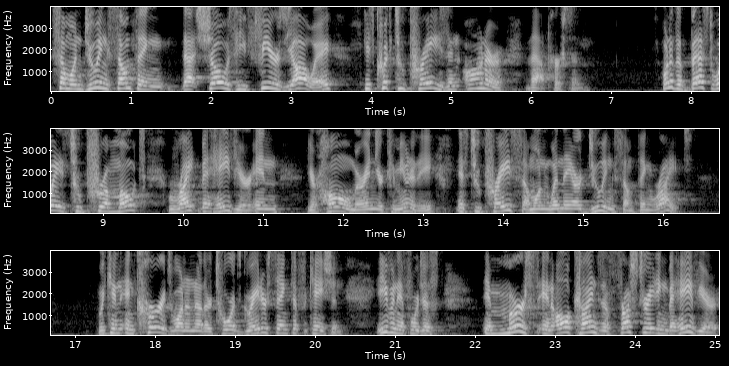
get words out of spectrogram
someone doing something that shows he fears Yahweh, He's quick to praise and honor that person. One of the best ways to promote right behavior in your home or in your community is to praise someone when they are doing something right. We can encourage one another towards greater sanctification, even if we're just immersed in all kinds of frustrating behavior.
